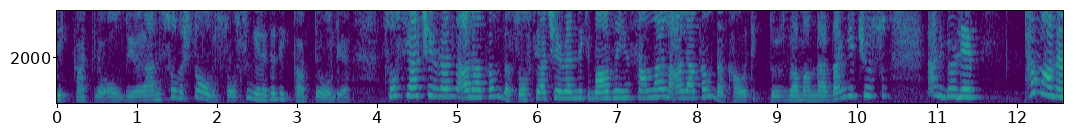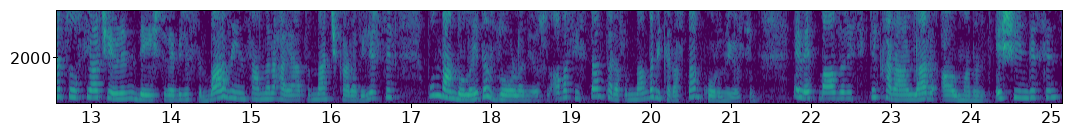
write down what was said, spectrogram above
dikkatli ol diyor. Yani sonuç ne olursa olsun gene de dikkatli ol diyor. Sosyal çevrenle alakalı da, sosyal çevrendeki bazı insanlarla alakalı da kaotik zamanlardan geçiyorsun. Yani böyle tamamen sosyal çevreni değiştirebilirsin. Bazı insanları hayatından çıkarabilirsin. Bundan dolayı da zorlanıyorsun. Ama sistem tarafından da bir taraftan korunuyorsun. Evet bazı riskli kararlar almanın eşiğindesin.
